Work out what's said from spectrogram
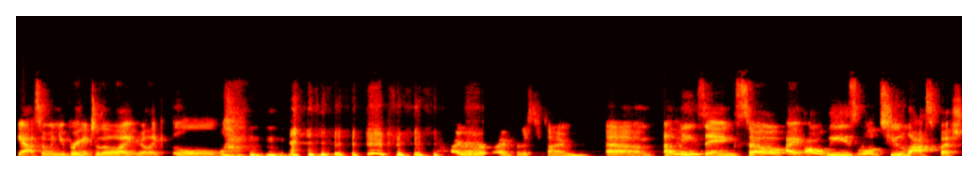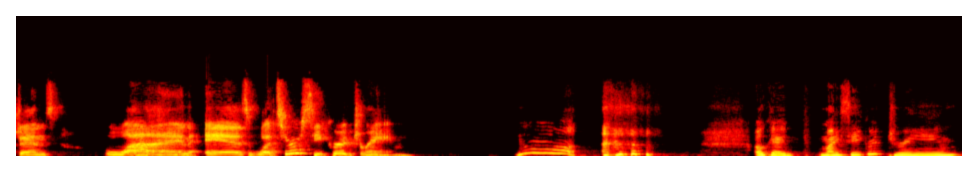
yeah. So when you bring it to the light, you're like, oh. I remember my first time. Um, amazing. So I always, well, two last questions. One is, what's your secret dream? okay, my secret dream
